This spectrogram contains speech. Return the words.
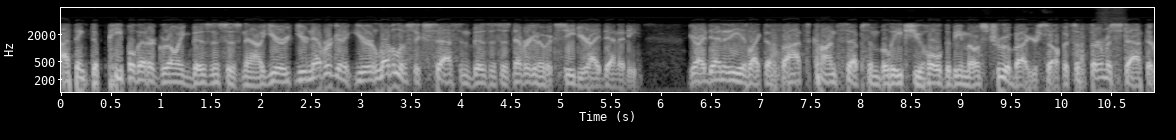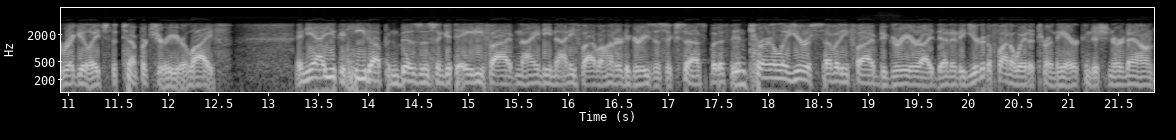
I think the people that are growing businesses now, you're you're never going your level of success in business is never going to exceed your identity. Your identity is like the thoughts, concepts, and beliefs you hold to be most true about yourself. It's a thermostat that regulates the temperature of your life. And yeah, you could heat up in business and get to 85, 90, 95, 100 degrees of success. But if internally you're a 75 degree or identity, you're going to find a way to turn the air conditioner down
